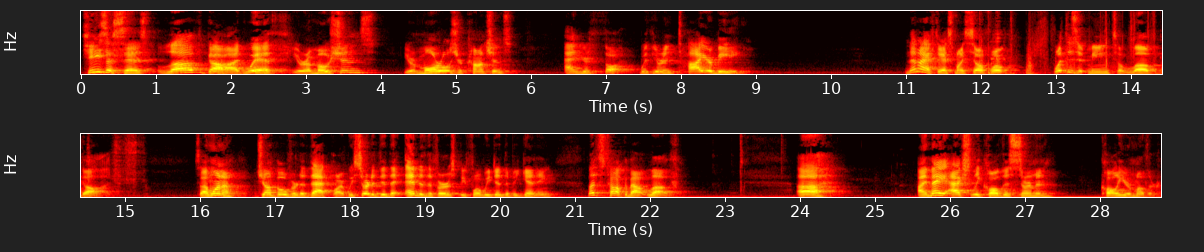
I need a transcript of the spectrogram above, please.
Jesus says, love God with your emotions, your morals, your conscience, and your thought. with your entire being. And then I have to ask myself, well, what does it mean to love God? So I want to jump over to that part. We sort of did the end of the verse before we did the beginning. Let's talk about love. Uh, I may actually call this sermon Call Your Mother.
